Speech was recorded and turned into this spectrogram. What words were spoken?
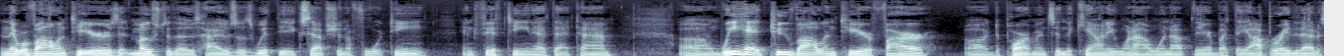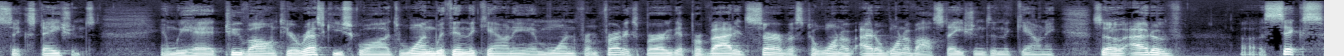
and there were volunteers at most of those houses, with the exception of 14 and 15 at that time. Um, we had two volunteer fire uh, departments in the county when I went up there, but they operated out of six stations and we had two volunteer rescue squads, one within the county and one from Fredericksburg that provided service to one of out of one of our stations in the county. So out of uh, six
